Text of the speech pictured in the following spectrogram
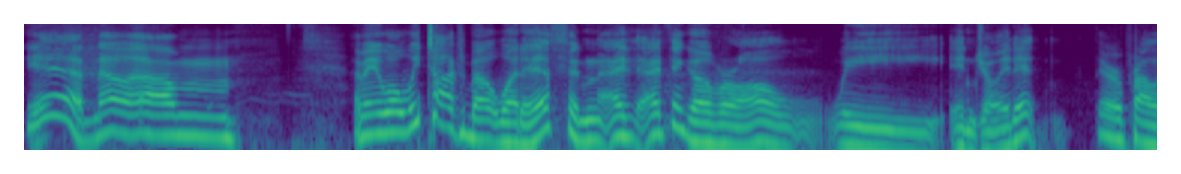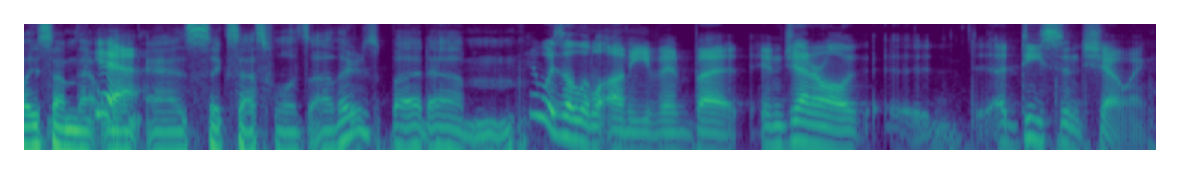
Yeah, no, um I mean, well, we talked about what if and I I think overall we enjoyed it. There were probably some that Yeah. weren't as successful as others, but um It was a little uneven, but in general, a decent showing.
